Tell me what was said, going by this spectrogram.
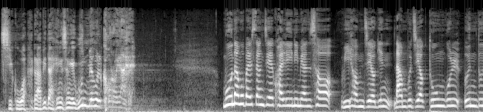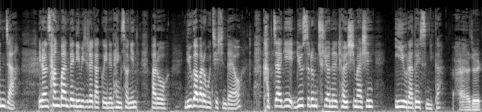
지구와 라비다 행성의 운명을 걸어야 해. 모나무 발상지의 관리인이면서 위험 지역인 남부 지역 동굴 은둔자 이런 상반된 이미지를 갖고 있는 행성인 바로 뉴가바로무치신데요. 갑자기 뉴스룸 출연을 결심하신 이유라도 있습니까? 아, 이제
